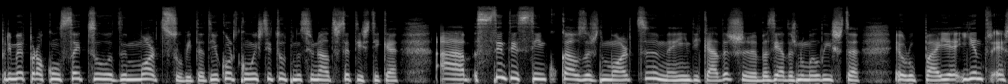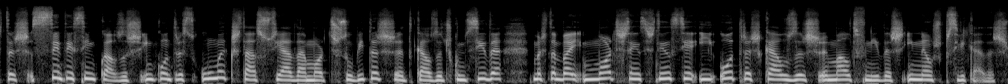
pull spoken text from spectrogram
primeiro para o conceito de morte súbita. De acordo com o Instituto Nacional de Estatística, há 65 causas de morte indicadas, eh, baseadas numa lista europeia, e entre estas 65 causas encontra-se uma que está associada a mortes súbitas, de causa desconhecida, mas também mortes sem assistência e outras causas mal definidas e não especificadas.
